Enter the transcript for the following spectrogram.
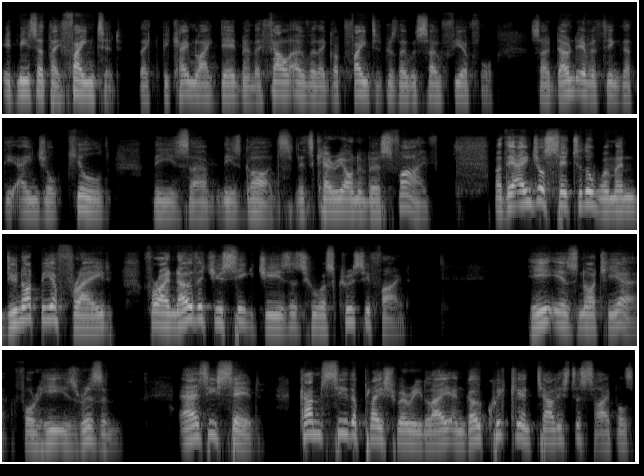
It means that they fainted. They became like dead men. They fell over. They got fainted because they were so fearful. So don't ever think that the angel killed these, uh, these gods. Let's carry on in verse 5. But the angel said to the woman, Do not be afraid, for I know that you seek Jesus who was crucified. He is not here, for he is risen. As he said, Come see the place where he lay, and go quickly and tell his disciples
